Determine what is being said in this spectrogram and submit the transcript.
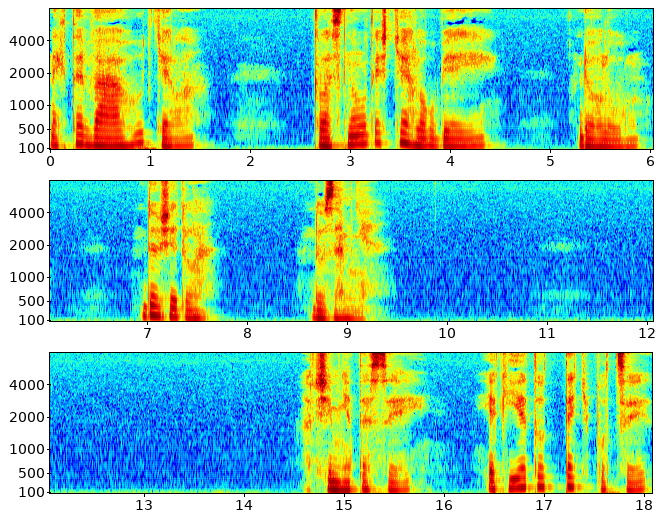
nechte váhu těla klesnout ještě hlouběji dolů, do židle, do země. A všimněte si, jaký je to teď pocit,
